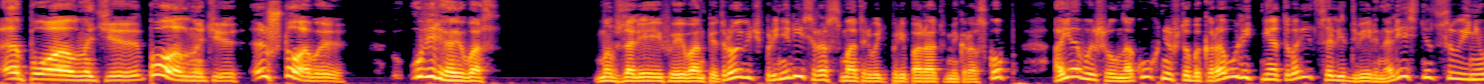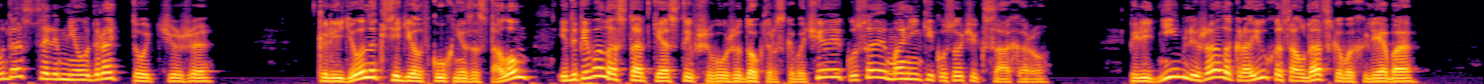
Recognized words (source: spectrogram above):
Э, — Полноте, полноте, что вы? — Уверяю вас. Мавзолеев и Иван Петрович принялись рассматривать препарат в микроскоп, а я вышел на кухню, чтобы караулить, не отворится ли дверь на лестницу и не удастся ли мне удрать тотчас же. Кориденок сидел в кухне за столом и допивал остатки остывшего уже докторского чая, кусая маленький кусочек сахару. Перед ним лежала краюха солдатского хлеба.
